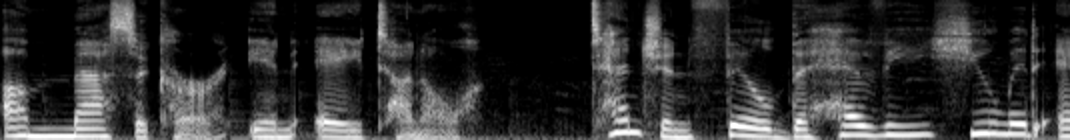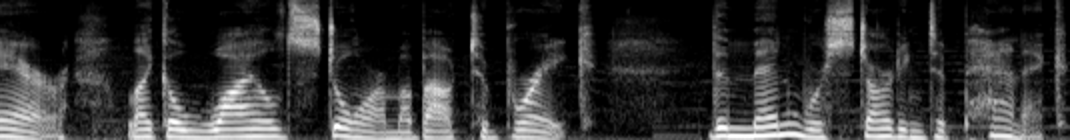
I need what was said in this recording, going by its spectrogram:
A massacre in A Tunnel. Tension filled the heavy, humid air like a wild storm about to break. The men were starting to panic,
